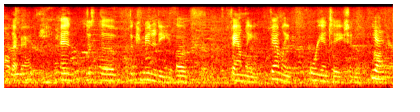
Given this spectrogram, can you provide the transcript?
all that bad, and just the the community of family family orientation Yes. on there,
